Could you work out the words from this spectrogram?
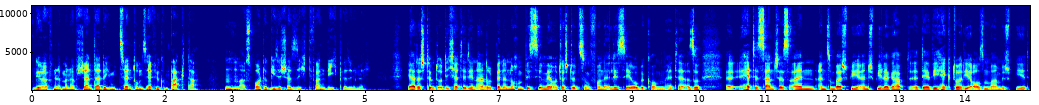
geöffnet. Man stand dadurch im Zentrum sehr viel kompakter mhm. aus portugiesischer Sicht, fand ich persönlich. Ja, das stimmt. Und ich hatte den Eindruck, wenn er noch ein bisschen mehr Unterstützung von Eliseo bekommen hätte, also äh, hätte Sanchez ein, ein zum Beispiel einen Spieler gehabt, äh, der wie Hector die Außenbahn bespielt,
